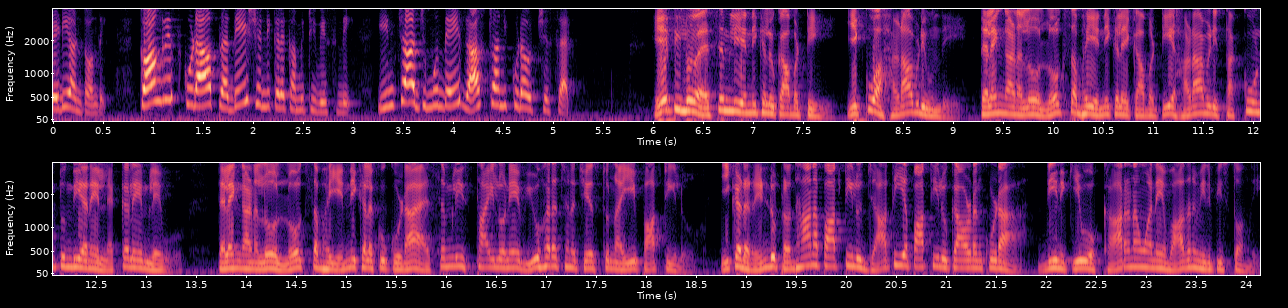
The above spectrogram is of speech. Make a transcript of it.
రెడీ అంటోంది. కాంగ్రెస్ కూడా ప్రదేశ్ ఎన్నికల కమిటీ వేసింది. ఇన్ఛార్జ్ ముందే రాష్ట్రానికి కూడా వచ్చేశారు. ఏపీలో అసెంబ్లీ ఎన్నికలు కాబట్టి ఎక్కువ హడావిడి ఉంది. తెలంగాణలో లోక్సభ ఎన్నికలే కాబట్టి హడావిడి తక్కువ ఉంటుంది అనే లెక్కలేం లేవు. తెలంగాణలో లోక్సభ ఎన్నికలకు కూడా అసెంబ్లీ స్థాయిలోనే వ్యూహరచన చేస్తున్నాయి పార్టీలు. ఇక్కడ రెండు ప్రధాన పార్టీలు జాతీయ పార్టీలు కావడం కూడా దీనికి ఓ కారణం అనే వాదన వినిపిస్తోంది.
